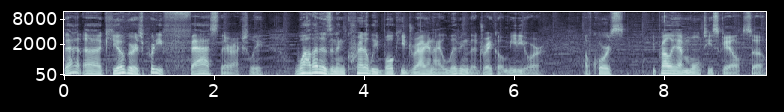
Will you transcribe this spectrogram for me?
that uh, Kyogre is pretty fast there, actually. Wow, that is an incredibly bulky Dragonite living the Draco Meteor. Of course, he probably had multi-scale, so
